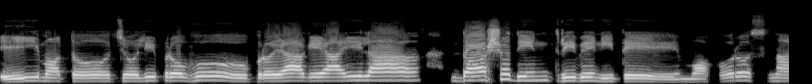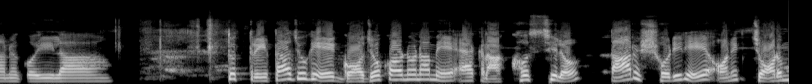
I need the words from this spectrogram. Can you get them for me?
এই মতো চলি প্রভু, প্রয়াগে আইলা। দশ দিন ত্রিবেণীতে মকর স্নান কইলা। তো ত্রেতা যুগে গজকর্ণ নামে এক রাক্ষস ছিল। তার শরীরে অনেক চর্ম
